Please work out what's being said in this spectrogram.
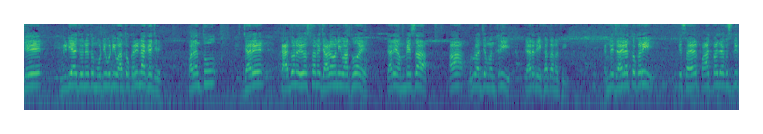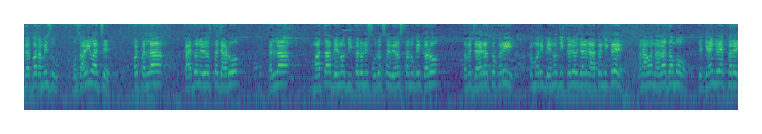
જે મીડિયા જોઈને તો મોટી મોટી વાતો કરી નાખે છે. પરંતુ જ્યારે કાયદો અને વ્યવસ્થાને જાળવવાની વાત હોય, ત્યારે હંમેશા આ ગૃહ રાજ્યમંત્રી ત્યારે દેખાતા નથી. એમને જાહેરાત તો કરી કે શહેર પાંચ પાંચ વાગ્યા સુધી ગરબા રમીશું, બહુ સારી વાત છે. પણ પહેલા કાયદો અને વ્યવસ્થા જાળવો, પહેલા માતા, બહેનો, દીકરીઓની સુરક્ષા વ્યવસ્થાનું કંઈ કરો. તમે જાહેરાત તો કરી, પણ મારી બહેનો, દીકરીઓ જ્યારે રાત્રે નીકળે અને આવા નરાધમો જે ગેંગ રેપ કરે,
